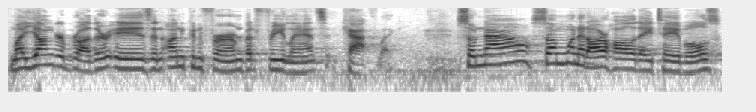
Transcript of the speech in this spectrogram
My younger brother is an unconfirmed but freelance Catholic. So now, someone at our holiday tables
